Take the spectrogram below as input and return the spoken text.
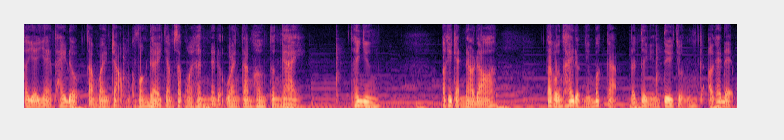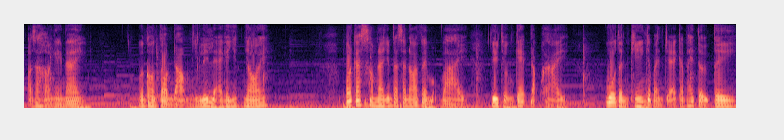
ta dễ dàng thấy được tầm quan trọng của vấn đề chăm sóc ngoại hình đang được quan tâm hơn từng ngày. Thế nhưng, ở khía cạnh nào đó, ta vẫn thấy được những bất cập đến từ những tiêu chuẩn ở cái đẹp ở xã hội ngày nay. Vẫn còn tồn động những lý lẽ gây nhức nhói. Podcast hôm nay chúng ta sẽ nói về một vài tiêu chuẩn kép độc hại, vô tình khiến các bạn trẻ cảm thấy tự ti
